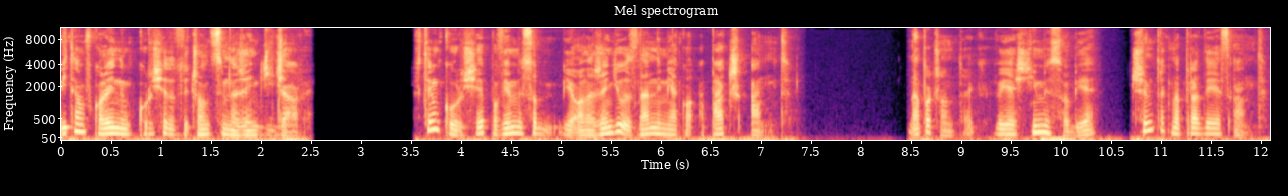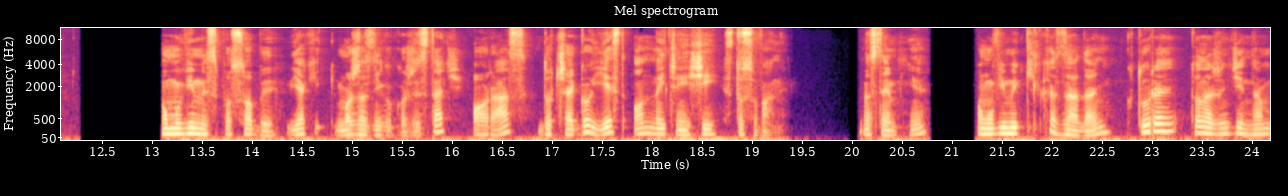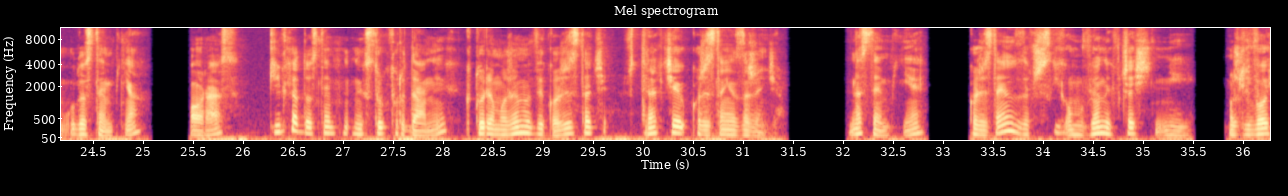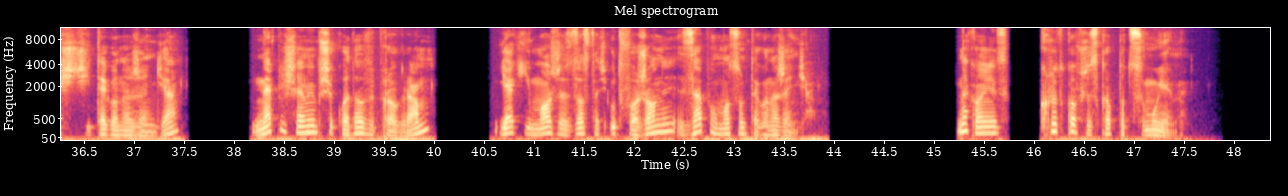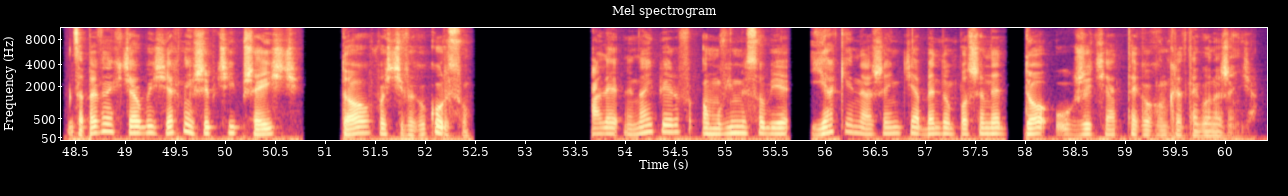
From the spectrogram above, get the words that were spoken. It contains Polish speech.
Witam w kolejnym kursie dotyczącym narzędzi Java. W tym kursie powiemy sobie o narzędziu znanym jako Apache Ant. Na początek wyjaśnimy sobie, czym tak naprawdę jest Ant. Omówimy sposoby, w jaki można z niego korzystać oraz do czego jest on najczęściej stosowany. Następnie omówimy kilka zadań, które to narzędzie nam udostępnia oraz kilka dostępnych struktur danych, które możemy wykorzystać w trakcie korzystania z narzędzia. Następnie, korzystając ze wszystkich omówionych wcześniej możliwości tego narzędzia, napiszemy przykładowy program, jaki może zostać utworzony za pomocą tego narzędzia. Na koniec krótko wszystko podsumujemy. Zapewne chciałbyś jak najszybciej przejść do właściwego kursu. Ale najpierw omówimy sobie, jakie narzędzia będą potrzebne do użycia tego konkretnego narzędzia.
